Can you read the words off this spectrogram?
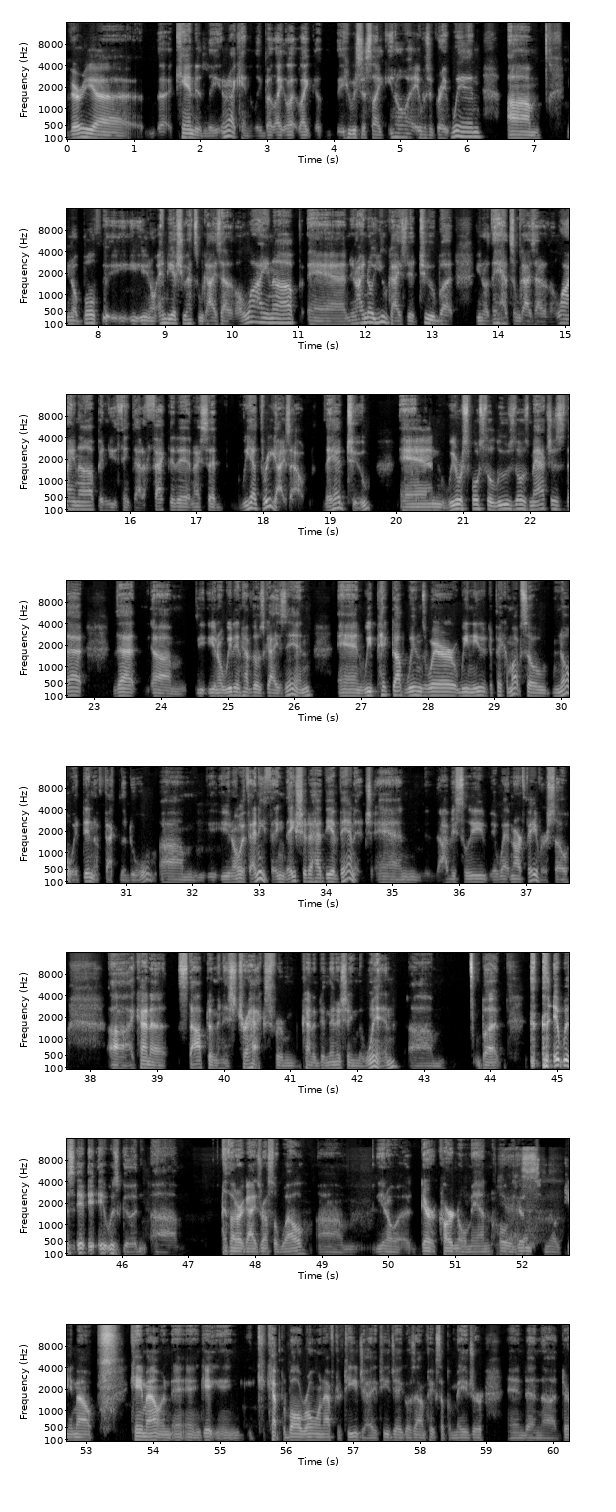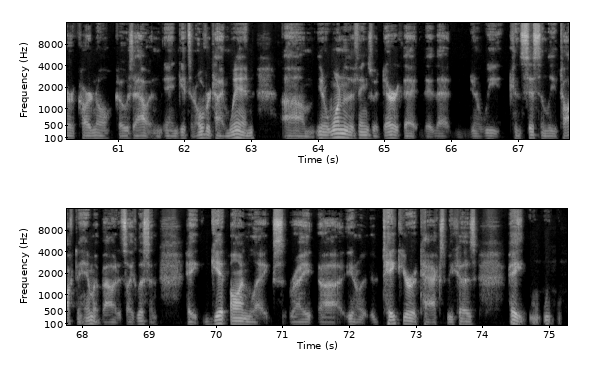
very uh, uh candidly not candidly but like like uh, he was just like you know it was a great win. Um you know both you know ndsu had some guys out of the lineup and you know i know you guys did too but you know they had some guys out of the lineup and do you think that affected it and i said we had three guys out. They had two and we were supposed to lose those matches that that um you know we didn't have those guys in and we picked up wins where we needed to pick them up. So no, it didn't affect the duel. Um, you know, if anything, they should have had the advantage, and obviously it went in our favor. So uh, I kind of stopped him in his tracks from kind of diminishing the win. Um, but it was it, it was good. Um, I thought our guys wrestled well. Um, you know, uh, Derek Cardinal, man, holy yes. goodness, you know, came out came out and, and, get, and kept the ball rolling after TJ. TJ goes out and picks up a major, and then uh, Derek Cardinal goes out and, and gets an overtime win. Um, you know, one of the things with Derek that that you know we consistently talk to him about, it's like, listen, hey, get on legs, right? Uh, you know, take your attacks because, hey,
